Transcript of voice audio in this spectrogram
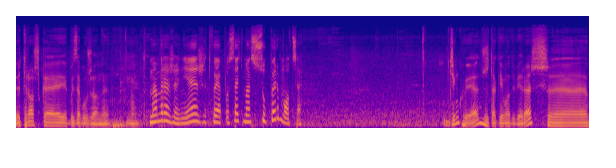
e, troszkę jakby zaburzony. No. Mam wrażenie, że twoja postać ma super moce. Dziękuję, że tak ją odbierasz. E,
